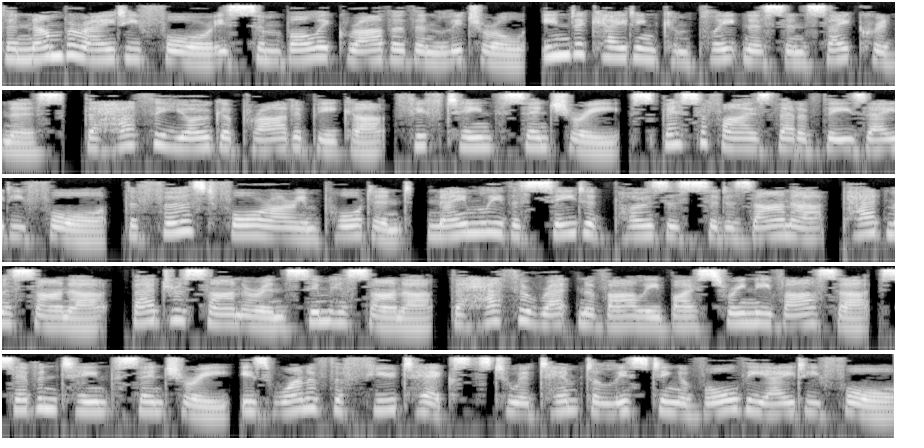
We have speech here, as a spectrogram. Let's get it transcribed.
The number 84 is symbolic rather than literal, indicating completeness and sacredness. The Hatha Yoga Pradipika 15th century specifies that of these 84, the first four are important, namely the seated poses Siddhasana, Padmasana, Bhadrasana and Simhasana. The Hatha Ratnavali by Srinivasa 17th century is one of the few texts to attempt a listing of all the 84.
